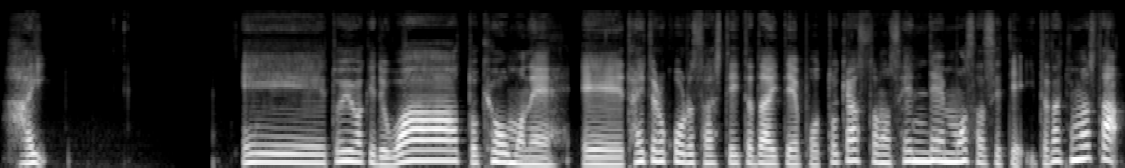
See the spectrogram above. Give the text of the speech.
はい。えー、というわけで、わーっと今日もね、えー、タイトルコールさせていただいて、ポッドキャストの宣伝もさせていただきました。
